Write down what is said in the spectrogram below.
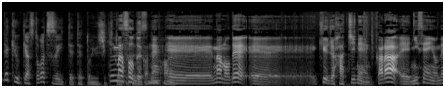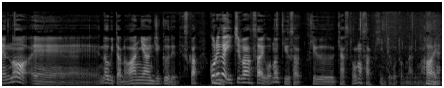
で、旧キャストが続いててという時期というまあこそうですね。はいえーなので、えー98年から、えー2004年の、えーのび太のワンニャン時空伝ですか。これが一番最後の旧作旧キャストの作品ということになりますね。はい。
